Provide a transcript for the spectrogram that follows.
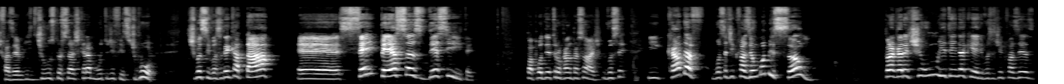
de fazer. E tinha uns personagens que era muito difícil. Tipo, tipo assim, você tem que catar é, 100 peças desse item para poder trocar no personagem. E você e cada você tinha que fazer uma missão para garantir um item daquele. Você tinha que fazer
